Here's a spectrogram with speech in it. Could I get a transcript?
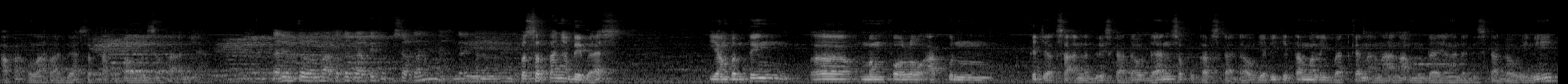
apa olahraga serta kepariwisataannya. Tadi untuk lomba fotografi itu pesertanya dari mana? Pesertanya bebas. Yang penting eh, memfollow akun Kejaksaan Negeri Skadau dan seputar Skadau. Jadi kita melibatkan anak-anak muda yang ada di Skadau ini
